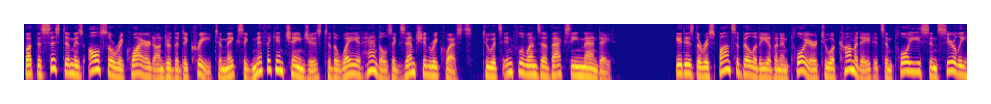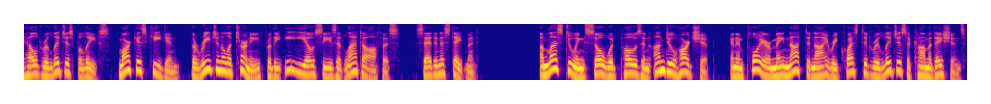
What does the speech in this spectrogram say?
But the system is also required under the decree to make significant changes to the way it handles exemption requests to its influenza vaccine mandate. It is the responsibility of an employer to accommodate its employees' sincerely held religious beliefs, Marcus Keegan, the regional attorney for the EEOC's Atlanta office, said in a statement. Unless doing so would pose an undue hardship, an employer may not deny requested religious accommodations,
